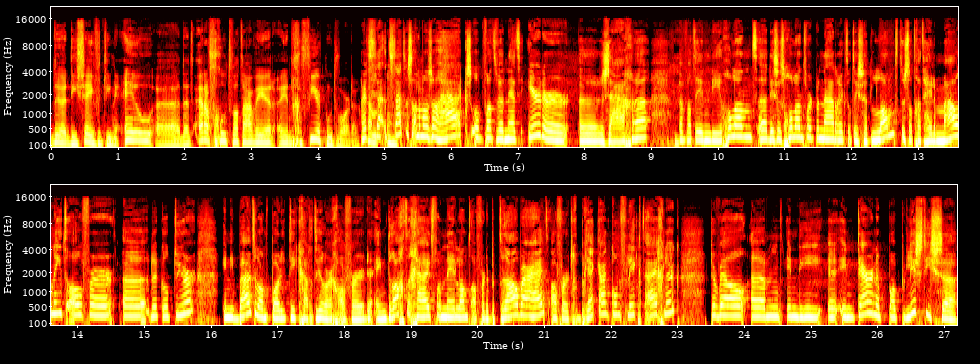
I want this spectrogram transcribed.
de, die 17e eeuw, eh dat erfgoed wat daar weer in gevierd moet worden. Maar het, sta- het staat dus allemaal zo haaks op wat we net eerder eh, zagen. Wat in die Holland, eh Dit is Holland wordt benadrukt, dat is het land. Dus dat gaat helemaal niet over eh, de cultuur. In die buitenlandpolitiek gaat het heel erg over de eendrachtigheid van Nederland. Over de betrouwbaarheid, over het gebrek aan conflict eigenlijk. Terwijl ehm, in die eh, interne populistische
